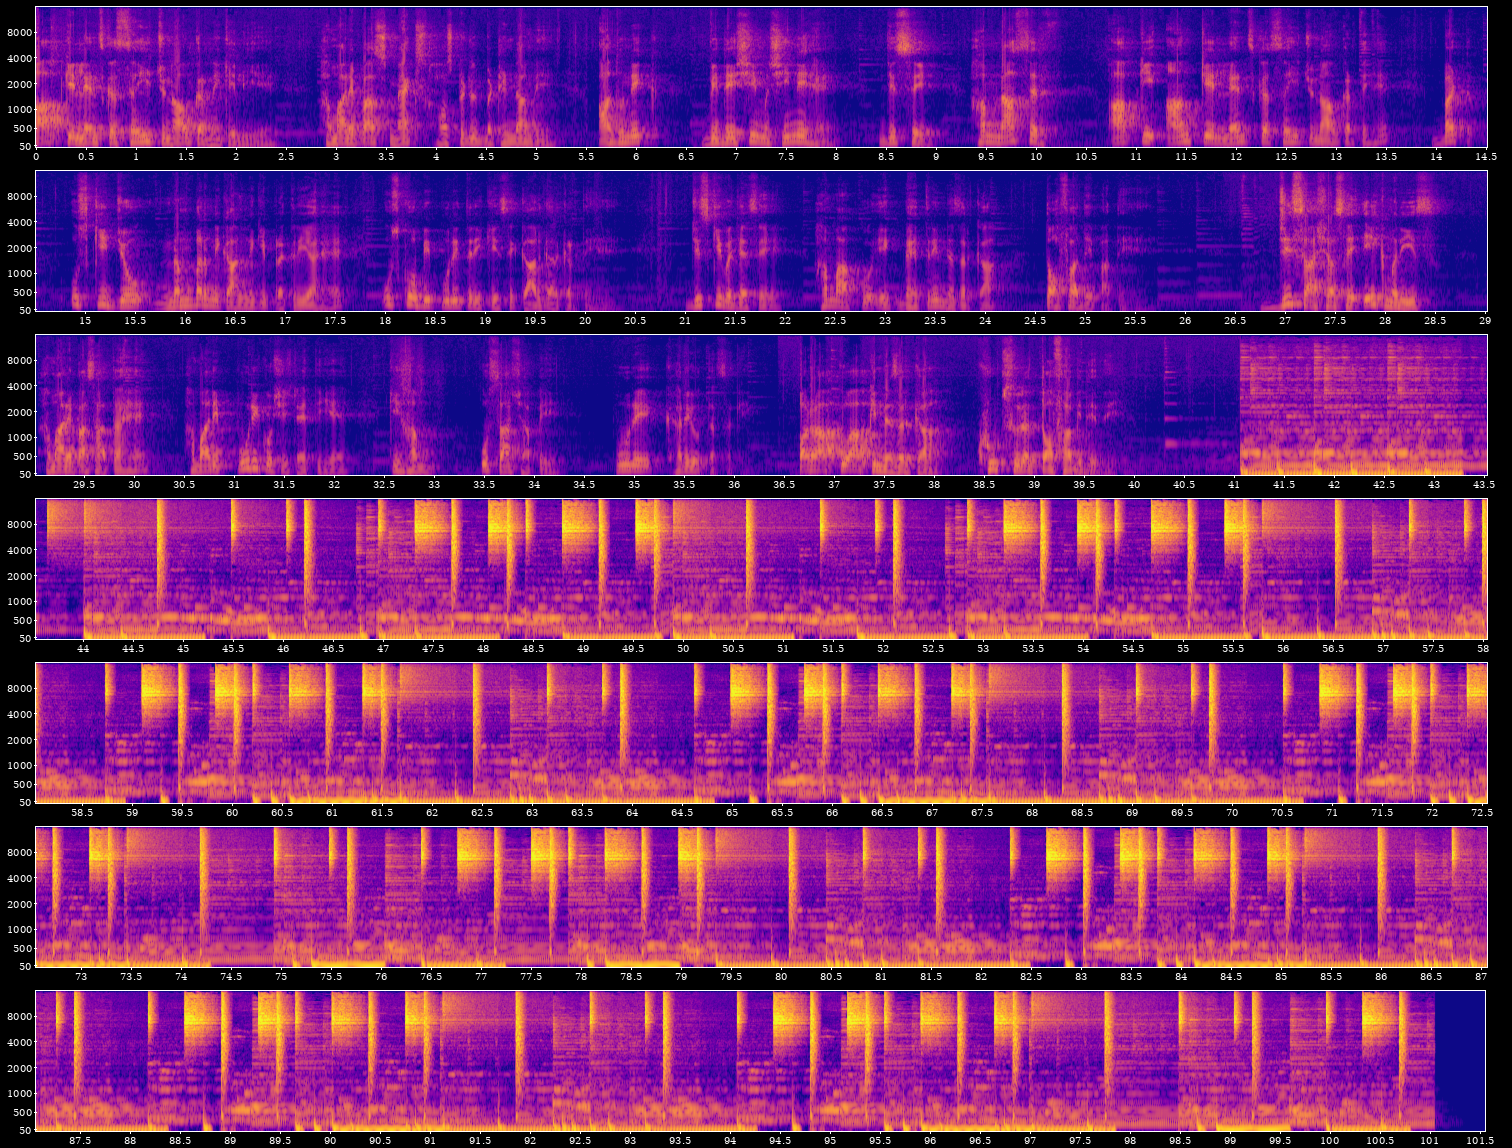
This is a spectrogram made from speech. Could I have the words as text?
आपके लेंस का सही चुनाव करने के लिए हमारे पास मैक्स हॉस्पिटल बठिंडा में आधुनिक विदेशी मशीनें हैं, जिससे हम ना सिर्फ़ आपकी आँख के लेंस का सही चुनाव करते हैं, बट उसकी जो नंबर निकालने की प्रक्रिया है, उसको भी पूरी तरीके से कारगर करते हैं, जिसकी वजह से हम आपको एक बेहतरीन नज़र का तोहफा दे पाते हैं। जिस आशा से एक मरीज़ हमारे पास आता है, हमारी पूरी कोशिश रहती है कि हम उस आशा पे पूरे खरे उतर सकें। और आपको आपकी नज़र का खूबसूरत तोहफा भी दे दें।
